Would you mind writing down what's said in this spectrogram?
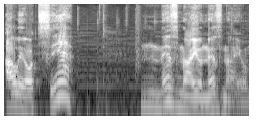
Але оце. Не знаю, не знаю.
